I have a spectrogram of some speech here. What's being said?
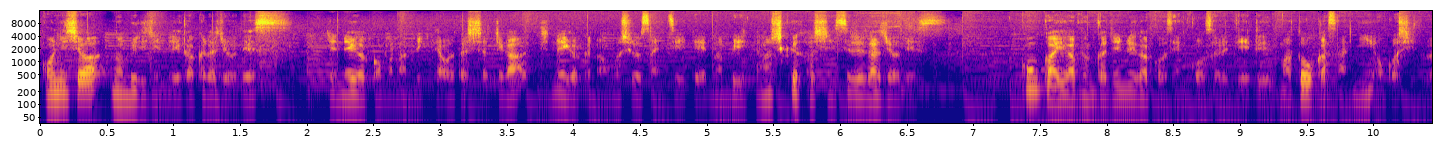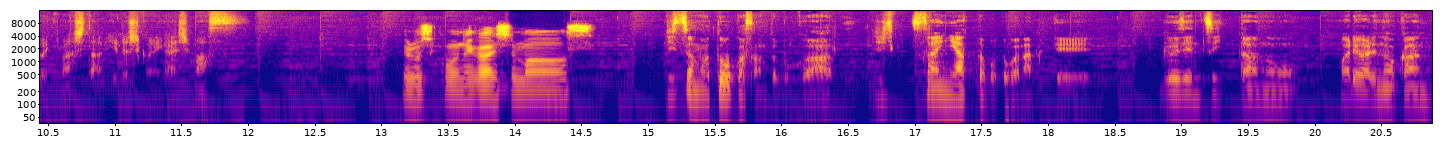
こんにちは、のんびり人類学ラジオです。人類学を学んできた私たちが人類学の面白さについてのんびり楽しく発信するラジオです。今回は文化人類学を専攻されている的岡さんにお越しいただきました。よろしくお願いします。よろしくお願いします。実は的岡さんと僕は実際に会ったことがなくて、偶然ツイッターの我々のアカウント、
